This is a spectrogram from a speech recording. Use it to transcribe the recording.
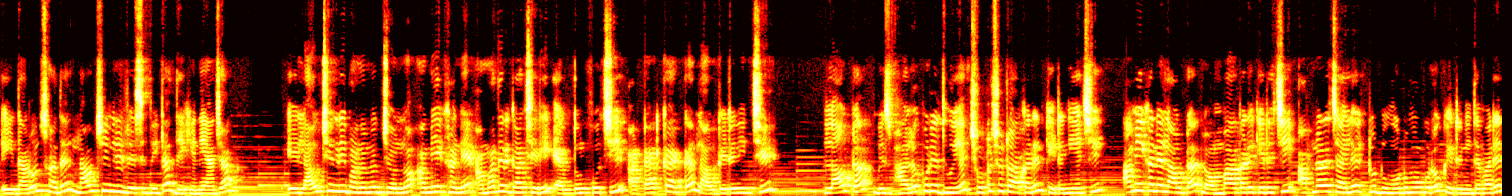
এই দারুণ স্বাদের লাউ চিংড়ির রেসিপিটা দেখে নেওয়া যাক। এই লাউ চিংড়ি বানানোর জন্য আমি এখানে আমাদের গাছেরই একদম কচি আর টাটকা একটা লাউ কেটে নিচ্ছি। লাউটা বেশ ভালো করে ধুয়ে ছোট ছোট আকারের কেটে নিয়েছি। আমি এখানে লাউটা লম্বা আকারে কেটেছি। আপনারা চাইলে একটু ডুমো ডুমো করেও কেটে নিতে পারেন।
